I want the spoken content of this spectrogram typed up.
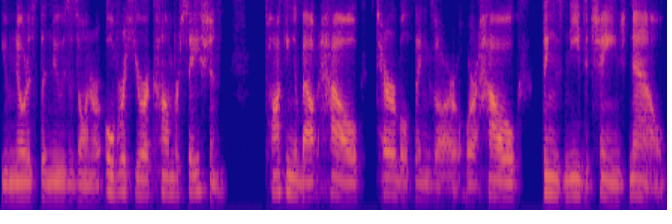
you notice the news is on or overhear a conversation talking about how terrible things are or how things need to change now,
